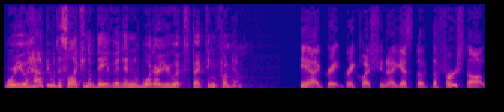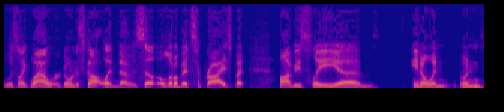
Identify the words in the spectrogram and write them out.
Were you happy with the selection of David, and what are you expecting from him? Yeah, great, great question. I guess the, the first thought was like, wow, we're going to Scotland. I was a, a little bit surprised, but obviously, um, you know, when, when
